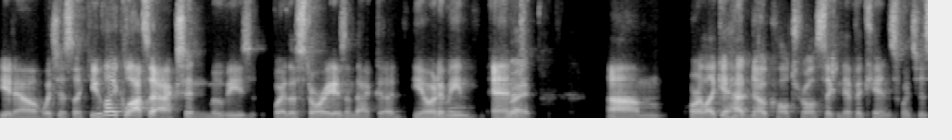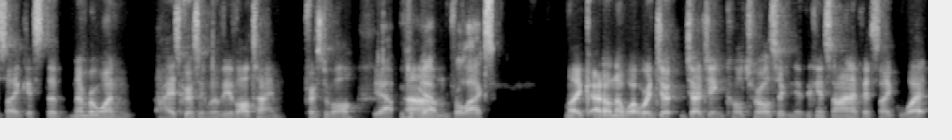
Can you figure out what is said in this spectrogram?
You know, which is like you like lots of action movies where the story isn't that good. You know what I mean? And right. um, or like it had no cultural significance, which is like it's the number one highest grossing movie of all time. First of all, Yeah. Um, yeah. Relax. like I don't know what we're ju- judging cultural significance on. If it's like what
